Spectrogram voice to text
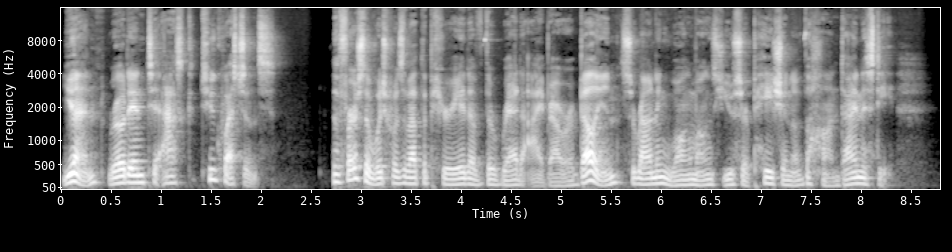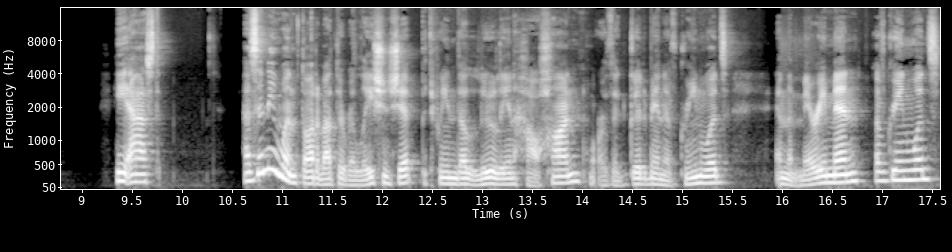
Yuan wrote in to ask two questions. The first of which was about the period of the Red Eyebrow Rebellion surrounding Wang Mang's usurpation of the Han Dynasty. He asked, Has anyone thought about the relationship between the Lulin Hao Han, or the good men of Greenwoods, and the merry men of Greenwoods,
